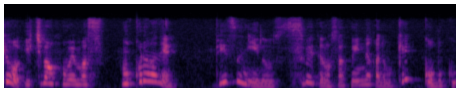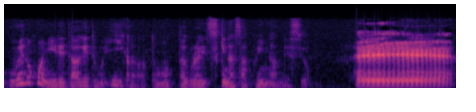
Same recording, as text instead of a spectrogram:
今日一番褒めます。もうこれはね、ディズニーの全ての作品の中でも結構僕上の方に入れてあげてもいいかなと思ったぐらい好きな作品なんですよ。へえ。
